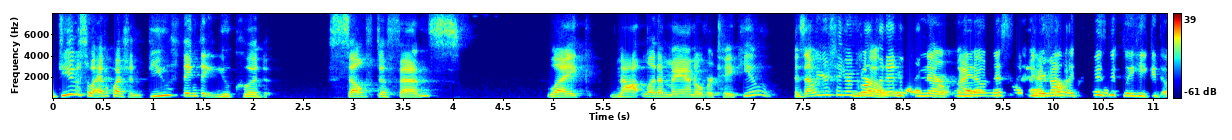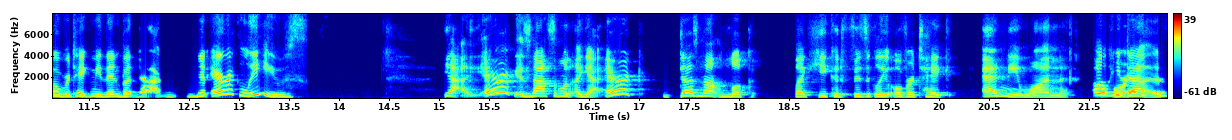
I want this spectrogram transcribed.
do you. So I have a question. Do you think that you could self defense, like not let a man overtake you? Is that what you're saying? You're confident? No, no I don't necessarily. I feel not. like physically he could overtake me then, but yeah. but Eric leaves. Yeah, Eric is not someone. Uh, yeah, Eric does not look like he could physically overtake anyone. Oh, he does. Any-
